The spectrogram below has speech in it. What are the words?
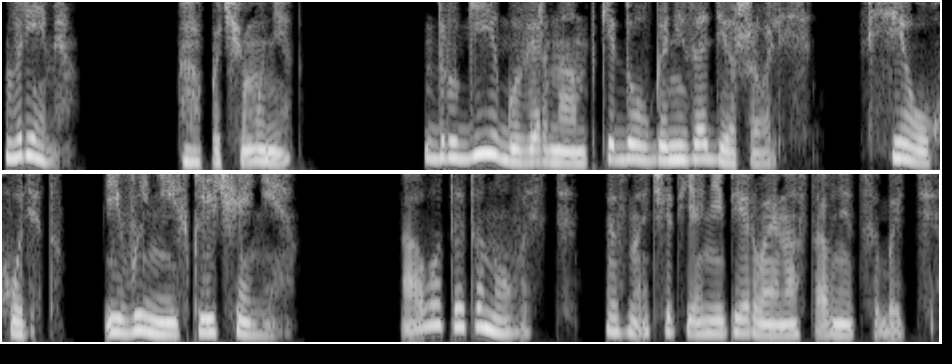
«Время». «А почему нет?» Другие гувернантки долго не задерживались. Все уходят, и вы не исключение. А вот это новость. Значит, я не первая наставница Бетти.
